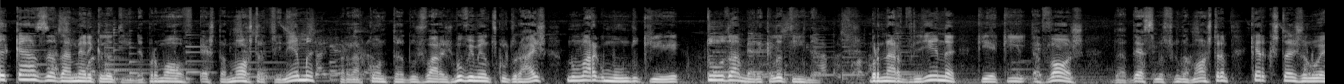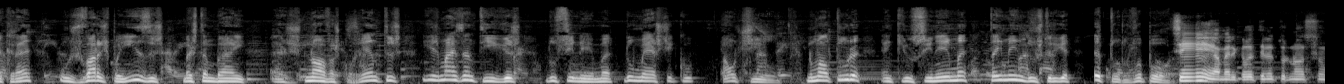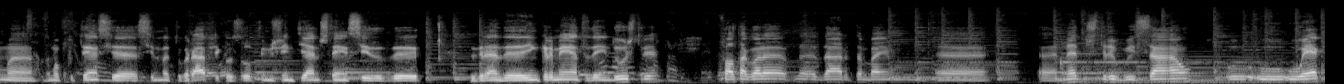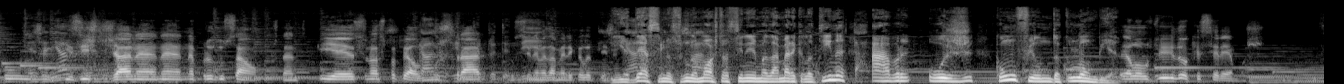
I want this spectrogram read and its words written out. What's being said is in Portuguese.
A Casa da América Latina promove esta mostra de cinema para dar conta dos vários movimentos culturais no largo mundo que é toda a América Latina. Bernardo Vilhena, que é aqui a voz da 12ª Mostra, quer que estejam no ecrã os vários países, mas também as novas correntes e as mais antigas do cinema do México ao Chile, numa altura em que o cinema tem uma indústria a todo vapor. Sim, a América Latina tornou-se uma, uma potência cinematográfica. Os últimos 20 anos têm sido de, de grande incremento da indústria. Falta agora eh, dar também uh, na distribuição o, o, o, eco que existe já na, na, na, produção. Portanto, e é esse o nosso papel, mostrar o cinema da América Latina. E a 12 Mostra Cinema da América Latina abre hoje com um filme da Colômbia. El olvido que seremos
